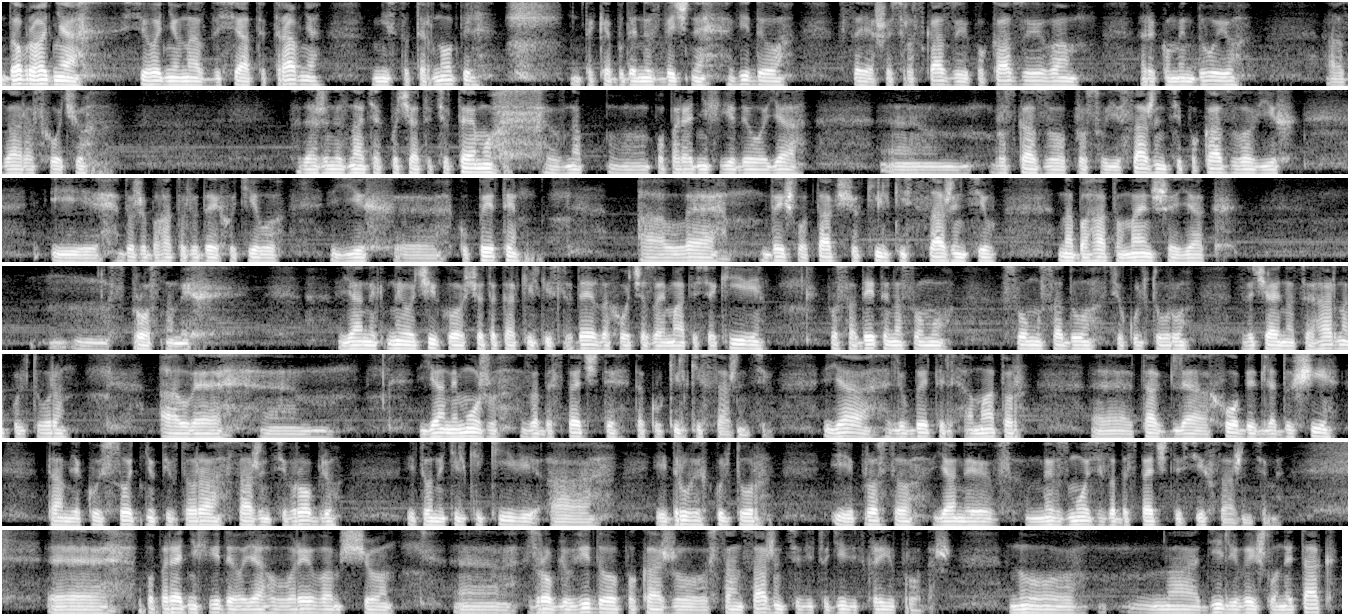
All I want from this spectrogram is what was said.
Доброго дня! Сьогодні в нас 10 травня, місто Тернопіль. Таке буде незвичне відео. Все я щось розказую, показую вам, рекомендую. А зараз хочу навіть не знати, як почати цю тему. На попередніх відео я ем, розказував про свої саженці, показував їх. І дуже багато людей хотіло їх е, купити. Але вийшло так, що кількість саджанців набагато менше, як спрос на них. Я не, не очікував, що така кількість людей захоче займатися ківі, посадити на своєму, в своєму саду цю культуру. Звичайно, це гарна культура, але ем, я не можу забезпечити таку кількість саджанців. Я любитель, аматор, е, так для хобі, для душі. Там якусь сотню, півтора саджанців роблю. І то не тільки ківі, а і других культур. І просто я не не в змозі забезпечити всіх саджанцями. Е, в попередніх відео я говорив вам, що зроблю відео, покажу стан саджанців і тоді відкрию продаж. Ну, на ділі вийшло не так.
